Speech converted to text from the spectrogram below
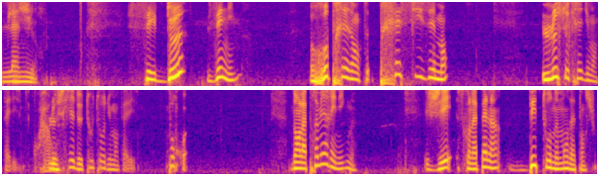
la nuit. sûr. Ces deux énigmes représentent précisément le secret du mentalisme. Le secret de tout tour du mentalisme. Pourquoi? Dans la première énigme, j'ai ce qu'on appelle un détournement d'attention.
